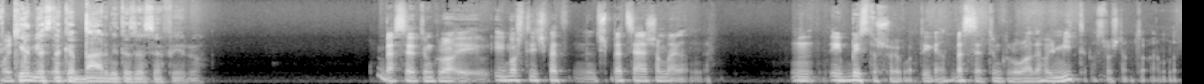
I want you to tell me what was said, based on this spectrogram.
Hogy Kérdeztek-e bármit az eszeféről? Beszéltünk róla, így most így spe, speciálisan meg, biztos, hogy volt, igen. Beszéltünk róla, de hogy mit, azt most nem tudom elmondani.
